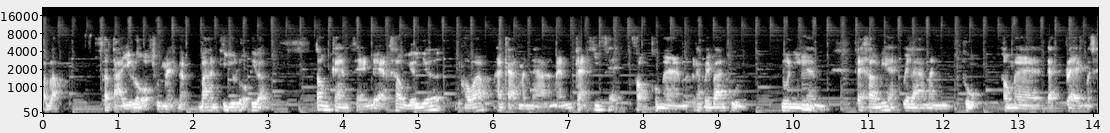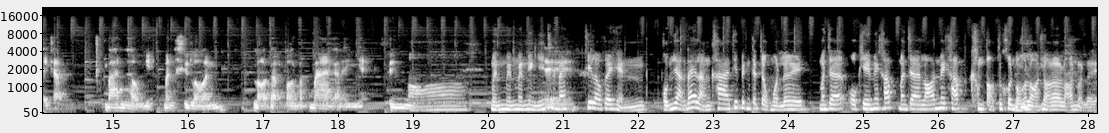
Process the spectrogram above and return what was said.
สำหรับสไตล์ยุโรปถูกไหมแบบบ้านที่ยุโรปที่แบบต้องการแสงแดดเข้าเยอะๆ เพราะว่าอากาศมันหนาวดังนั้นการที่แสงส่องเข้ามามันก็ทำให้บ้านอุ่นนู่นนี่นั่น แต่คราวเนี้ยเวลามันถูกเอามาดัดแปลงมาใช้กับบ้านเราเนี่ย มันคือร้อนร้อนแบบร้อนมากๆอะไรเงี้ย ซึ่งอ๋อเหมือนเหมือนเหมือนอย่างนี้ใช่ไหมเออที่เราเคยเห็น ผมอยากได้หลังคาที่เป็นกระจกหมดเลย มันจะโอเคไหมครับ มันจะร้อนไหมครับคำตอบทุกคนบอกว่าร้อนร้อนร้อนร้อนหมดเลย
